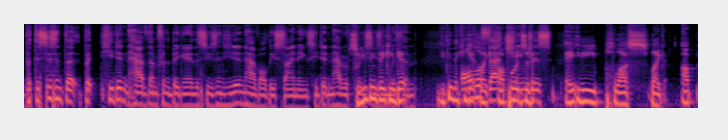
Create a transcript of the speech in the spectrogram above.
but this isn't the. But he didn't have them from the beginning of the season. He didn't have all these signings. He didn't have a. So you think they can get them. you think they can All get like upwards changes- of 80 plus like up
